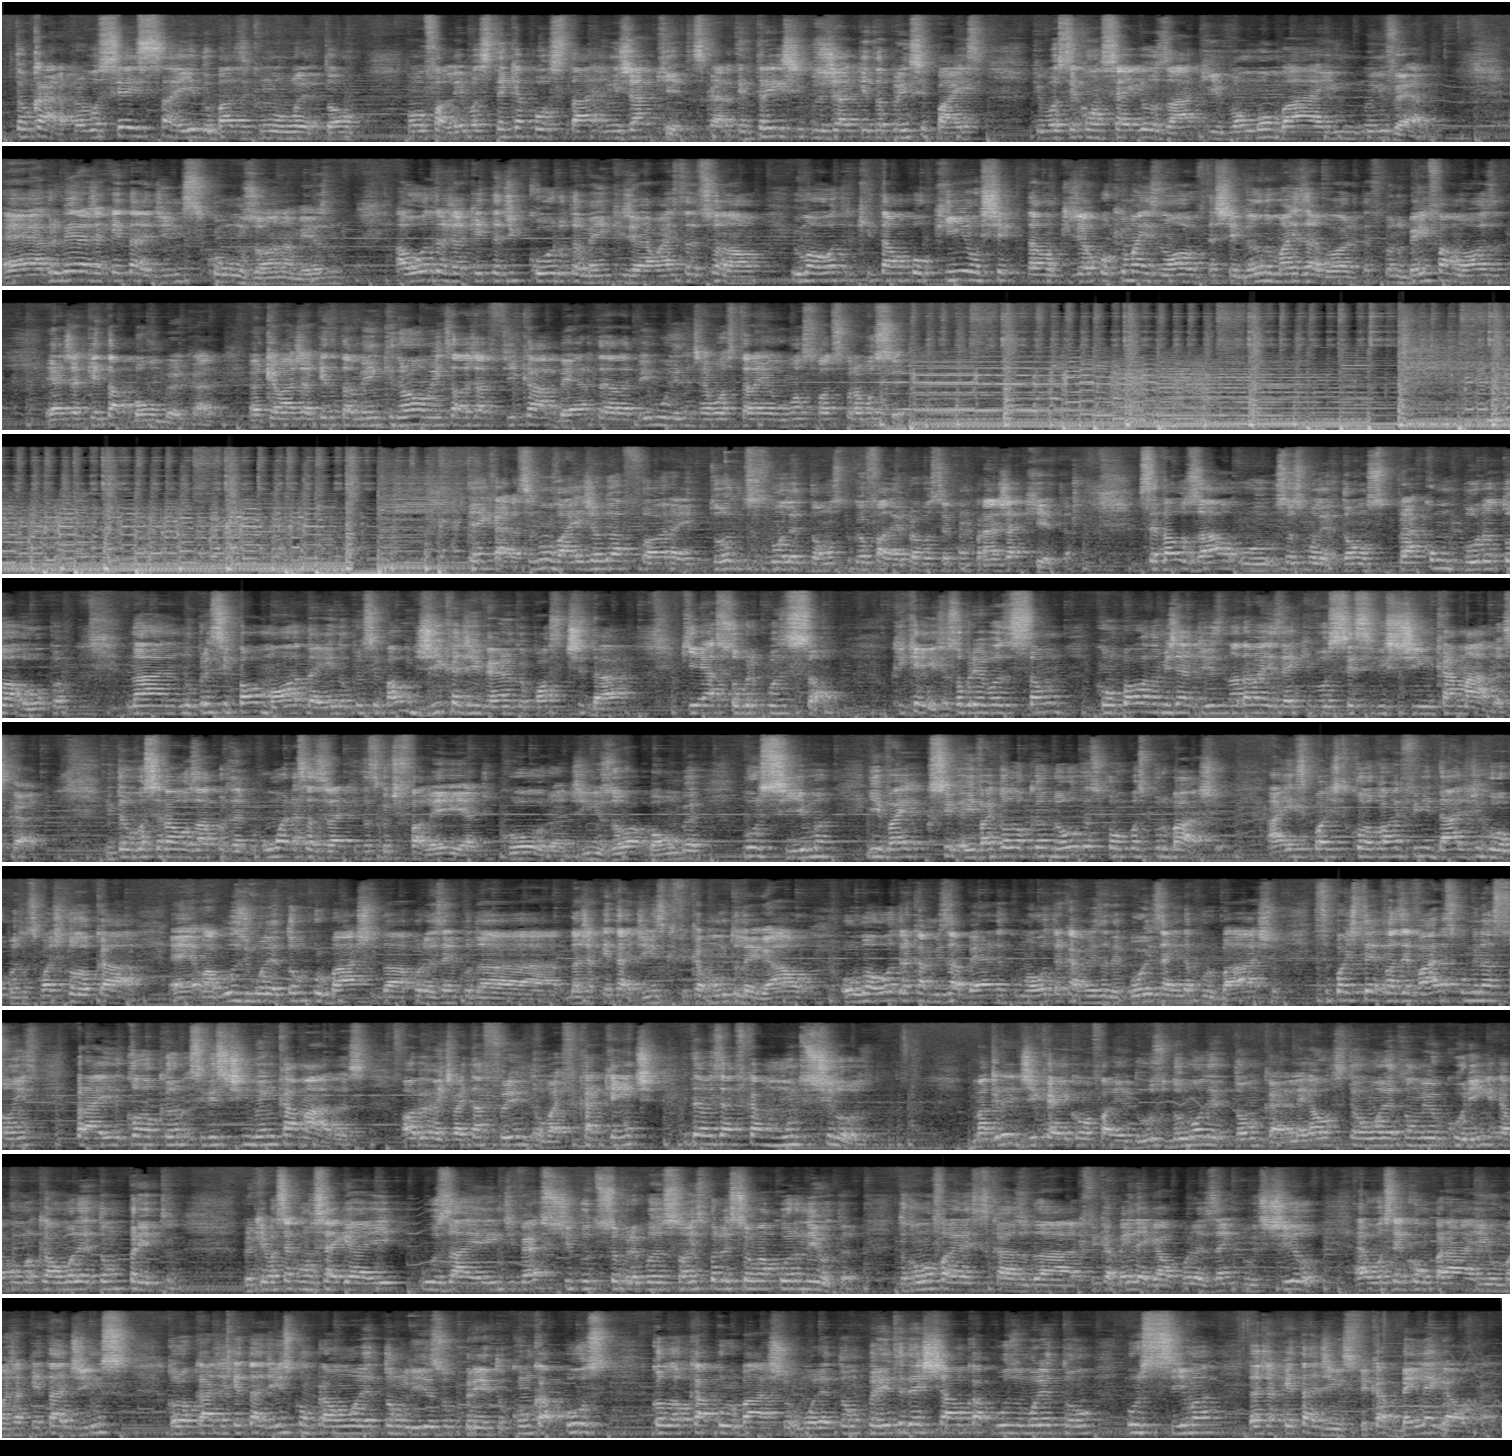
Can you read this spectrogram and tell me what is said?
Então cara, pra você sair do basicão do moletom, como eu falei, você tem que apostar em jaquetas, cara. Tem três tipos de jaqueta principais que você consegue usar que vão bombar aí no inverno. É, a primeira é jaqueta jeans com zona mesmo. A outra jaqueta de couro também, que já é mais tradicional. E uma outra que tá um pouquinho, tá, que já é um pouquinho mais nova, tá chegando mais agora, tá ficando bem famosa. É a jaqueta bomber, cara. É uma jaqueta também que normalmente ela já fica aberta, ela é bem bonita, a gente vai mostrar em algumas fotos pra você. Você não vai jogar fora aí todos os moletons porque eu falei para você comprar jaqueta. Você vai usar o, os seus moletons para compor a tua roupa na, no principal moda aí, no principal dica de inverno que eu posso te dar, que é a sobreposição. O que, que, é isso? A sobreposição, como o próprio nome já diz, nada mais é que você se vestir em camadas, cara. Então você vai usar, por exemplo, uma dessas jaquetas que eu te falei, a de couro, a jeans ou a bomber, por cima e vai, e vai colocando outras roupas por baixo. Aí você pode colocar uma infinidade de roupas. Você pode colocar é, uma blusa de moletom por baixo, da, por exemplo, da, da jaqueta jeans, que fica muito legal. Ou uma outra camisa aberta com uma outra camisa depois ainda por baixo. Você pode ter, fazer várias combinações para ir colocando, se vestindo em camadas. Obviamente vai estar tá frio, então vai ficar quente e também vai ficar muito estiloso. Uma grande dica aí, como eu falei, do uso do moletom, cara. É legal você ter um moletom meio coringa, que é um moletom preto porque você consegue aí usar ele em diversos tipos de sobreposições para ele ser uma cor neutra. Então como eu falei nesses casos da, que fica bem legal, por exemplo, o estilo, é você comprar aí uma jaqueta jeans, colocar a jaqueta jeans, comprar um moletom liso preto com capuz, colocar por baixo o moletom preto e deixar o capuz do moletom por cima da jaqueta jeans. Fica bem legal, cara.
